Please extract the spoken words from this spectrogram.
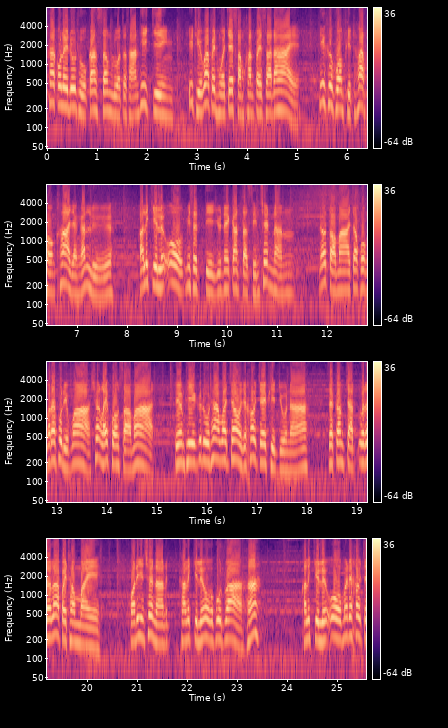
ข้าก็เลยดูถูกการสำรวจสถานที่จริง ที่ถือว่าเป็นหัวใจสำคัญไปซะได้ นี่คือความผิดพลาดของข้าอย่างนั้นหรือคาริกิเลโอมีสติอยู่ในการตัดสินเช่นนั้น แล้วต่อมาเจ้าพงก็ได้พูดอีกว่าช่างไร้ความสามารถ เดิมทีก็ดูท่าว่าเจ้าจะเข้าใจผิดอยู่นะ จะกำจัดอุดาร่าไปทำไม พอได้ยินเช่นนั้นคาริกิเลโอก็พูดว่าฮะคาริกิเลโอไม่ได้เข้าใจ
